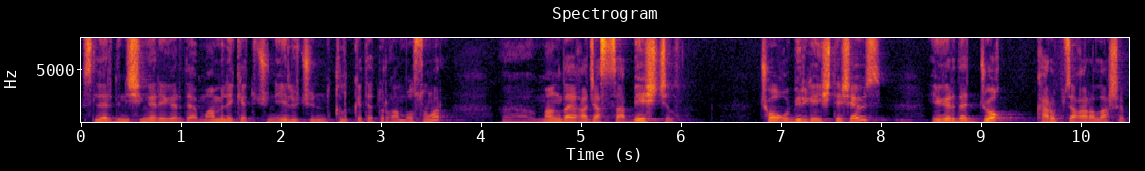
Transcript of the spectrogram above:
силердин ишиңер эгерде мамлекет үчүн эл үчүн кылып кете турган болсоңор маңдайга жазса беш жыл чогуу бирге иштешебиз эгерде жок коррупцияга аралашып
